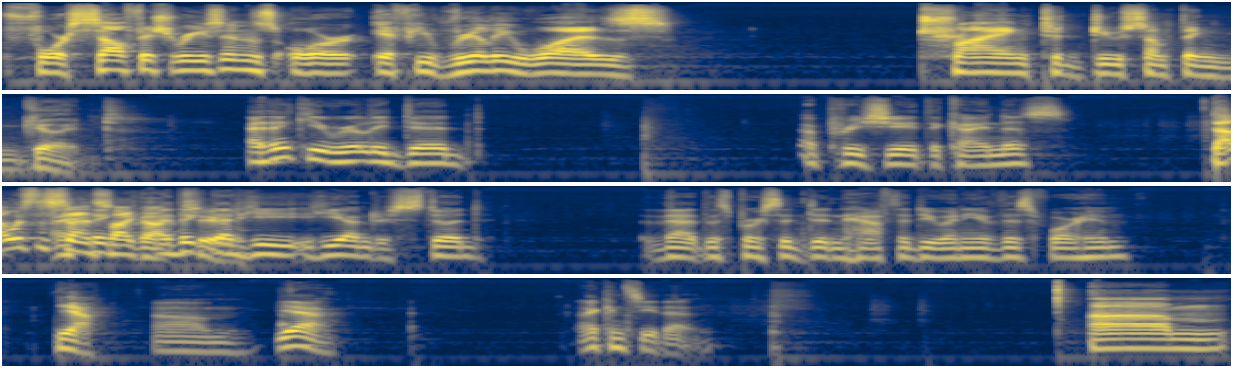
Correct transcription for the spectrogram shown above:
for selfish reasons or if he really was trying to do something good. I think he really did appreciate the kindness. That was the sense think, I, got I think too. that he he understood that this person didn't have to do any of this for him. yeah. Um, yeah, I can see that. Um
